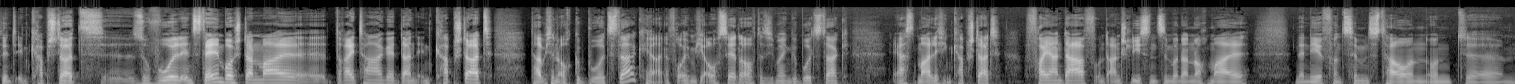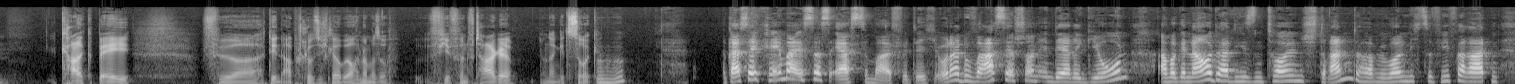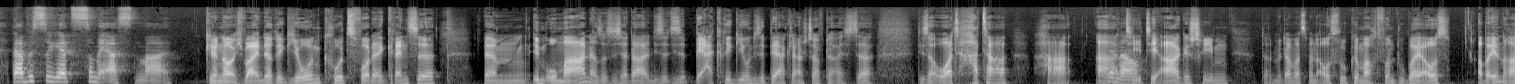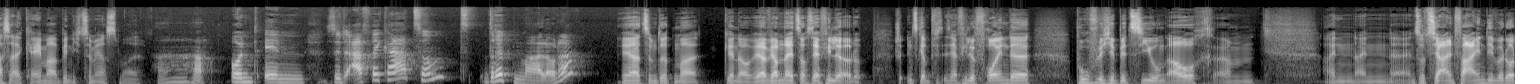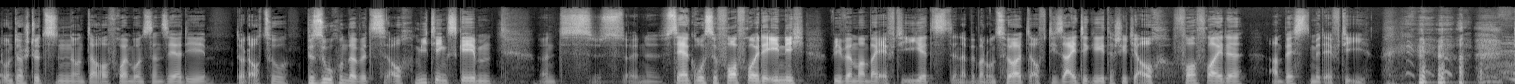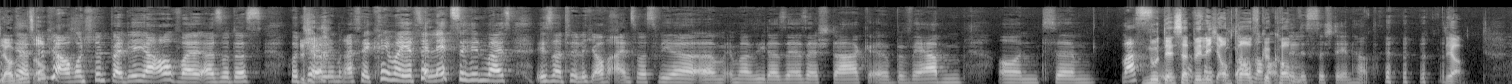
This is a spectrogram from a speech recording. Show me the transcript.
sind in Kapstadt äh, sowohl in Stellenbosch dann mal äh, drei Tage, dann in Kapstadt. Da habe ich dann auch Geburtstag. Ja, da freue ich mich auch sehr drauf, dass ich meinen Geburtstag erstmalig in Kapstadt feiern darf. Und anschließend sind wir dann nochmal in der Nähe von Simonstown und ähm, Kalk Bay für den Abschluss. Ich glaube auch nochmal so vier, fünf Tage und dann geht's zurück. Mhm. Ras El Khaimah ist das erste Mal für dich, oder? Du warst ja schon in der Region, aber genau da diesen tollen Strand, wir wollen nicht zu viel verraten, da bist du jetzt zum ersten Mal. Genau, ich war in der Region kurz vor der Grenze ähm, im Oman, also es ist ja da diese, diese Bergregion, diese Berglandschaft, da heißt ja dieser Ort Hatta, H-A-T-T-A genau. geschrieben. Da hatten wir damals mal einen Ausflug gemacht von Dubai aus. Aber in Ras Al Khaimah bin ich zum ersten Mal. Aha. Und in Südafrika zum dritten Mal, oder? Ja, zum dritten Mal. Genau. Ja, wir haben da jetzt auch sehr viele, oder insgesamt sehr viele Freunde, berufliche Beziehungen auch. Ähm, einen, einen, einen sozialen Verein, den wir dort unterstützen und darauf freuen wir uns dann sehr, die dort auch zu besuchen. Da wird es auch Meetings geben und es ist eine sehr große Vorfreude, ähnlich wie wenn man bei FDI jetzt, wenn man uns hört, auf die Seite geht, da steht ja auch Vorfreude am besten mit FDI. ja, stimmt auch. ja auch und stimmt bei dir ja auch, weil also das Hotel ja. in Rassel Kremer, jetzt der letzte Hinweis, ist natürlich auch eins, was wir ähm, immer wieder sehr, sehr stark äh, bewerben und ähm, was Nur deshalb bin ich auch drauf auch gekommen. Auf der Liste stehen habe. ja,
